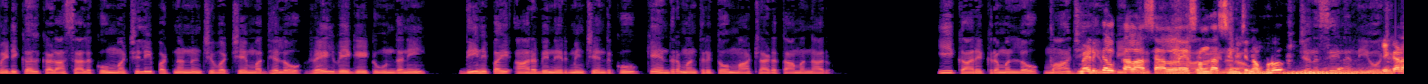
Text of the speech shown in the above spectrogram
మెడికల్ కళాశాలకు మచిలీపట్నం నుంచి వచ్చే మధ్యలో రైల్వే గేటు ఉందని దీనిపై ఆరబి నిర్మించేందుకు కేంద్ర మంత్రితో మాట్లాడతామన్నారు ఈ కార్యక్రమంలో మాజీ మెడికల్ కళాశాలని సందర్శించినప్పుడు జనసేన ఇక్కడ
